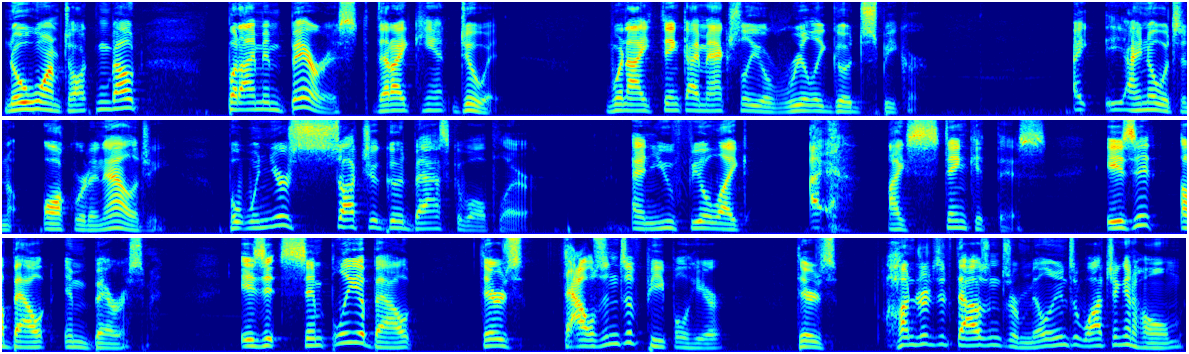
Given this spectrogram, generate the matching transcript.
know who I'm talking about. But I'm embarrassed that I can't do it when I think I'm actually a really good speaker. I I know it's an awkward analogy, but when you're such a good basketball player and you feel like I I stink at this, is it about embarrassment? Is it simply about there's thousands of people here, there's hundreds of thousands or millions of watching at home.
